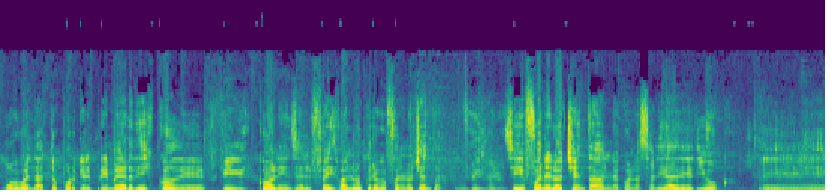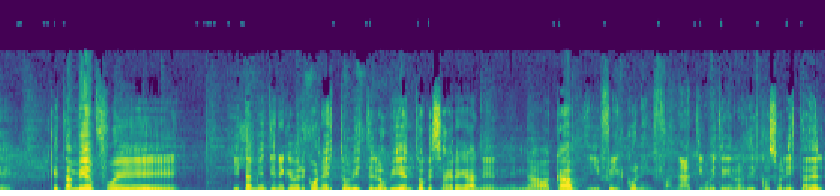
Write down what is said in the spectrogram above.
Muy buen dato, porque el primer disco de Phil Collins, el Face Value, creo que fue en el 80. Facebook. Sí, fue en el 80 en la- con la salida de Duke, eh, que también fue... Y también tiene que ver con esto, ¿viste? Los vientos que se agregan en, en Abacab y Phil Collins fanático, ¿viste? Que en los discos solistas de él.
